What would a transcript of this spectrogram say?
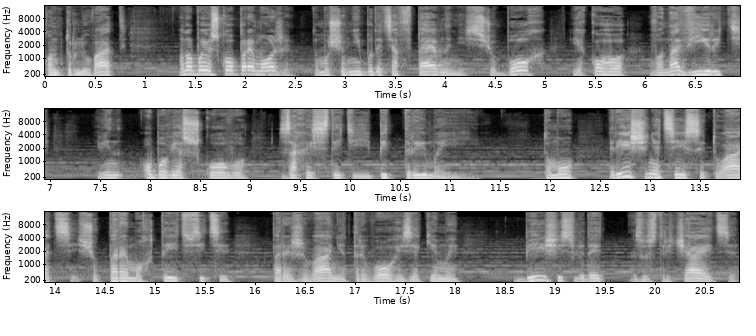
контролювати, вона обов'язково переможе, тому що в ній буде ця впевненість, що Бог, якого вона вірить, він обов'язково захистить її, підтримає її. Тому рішення цієї ситуації, щоб перемогти всі ці переживання, тривоги, з якими більшість людей зустрічається,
